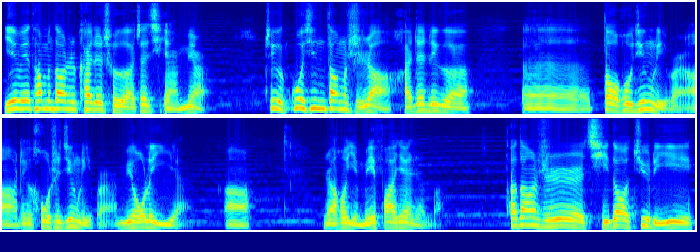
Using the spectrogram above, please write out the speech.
因为他们当时开着车在前面。这个郭鑫当时啊，还在这个，呃，倒后镜里边啊，这个后视镜里边瞄了一眼啊，然后也没发现什么。他当时骑到距离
